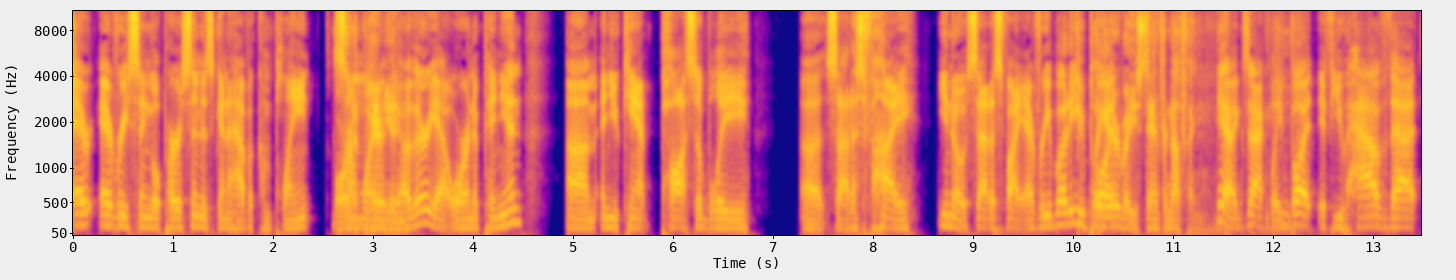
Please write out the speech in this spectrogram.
e- every single person is going to have a complaint Or some way or the other yeah or an opinion um, and you can't possibly uh, satisfy you know satisfy everybody If you play but- everybody, you stand for nothing. yeah, exactly. but if you have that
